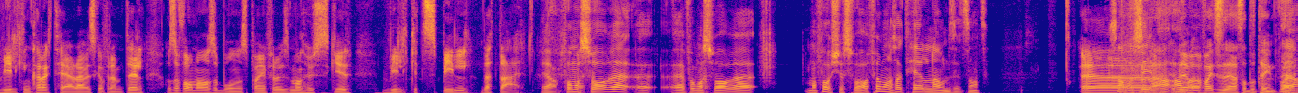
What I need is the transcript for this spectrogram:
hvilken karakter det er vi skal frem til. Og så får man også bonuspoeng for hvis man husker hvilket spill dette er. Ja, får man svare eh, Får man svare Man får ikke svare før man har sagt hele navnet sitt, sant? Uh, han må si- han- det var faktisk det jeg satt og tenkte på. Ja,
